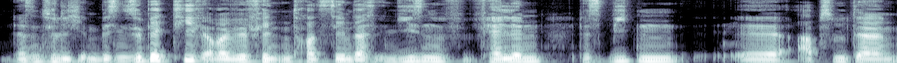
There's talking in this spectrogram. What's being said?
Das ist natürlich ein bisschen subjektiv, aber wir finden trotzdem, dass in diesen Fällen das Bieten äh, absoluter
